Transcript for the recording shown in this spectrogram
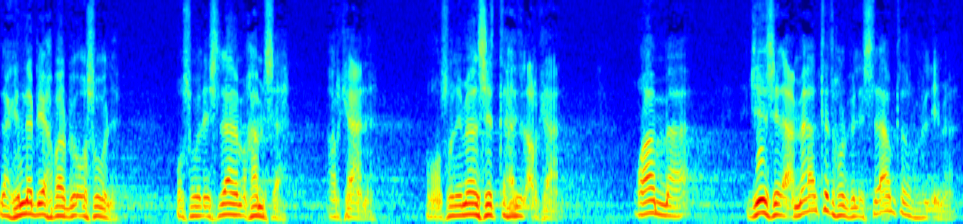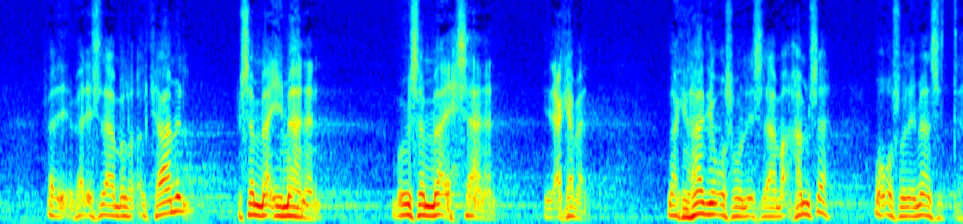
لكن النبي أخبر بأصوله. أصول الإسلام خمسة أركانه وأصول الإيمان ستة هذه الأركان. وأما جنس الأعمال تدخل في الإسلام وتدخل في الإيمان. فالإسلام الكامل يسمى إيمانا ويسمى إحسانا إذا كمل. لكن هذه أصول الإسلام خمسة وأصول الإيمان ستة.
